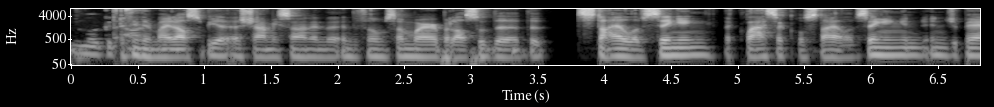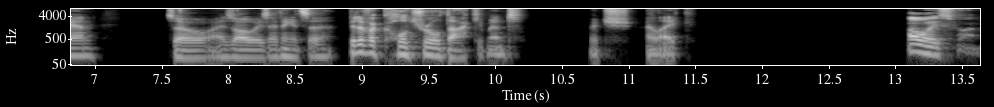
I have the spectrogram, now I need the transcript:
Little i think there might also be a, a shamisen in the in the film somewhere but also the the style of singing the classical style of singing in, in japan so as always i think it's a bit of a cultural document which i like always fun.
